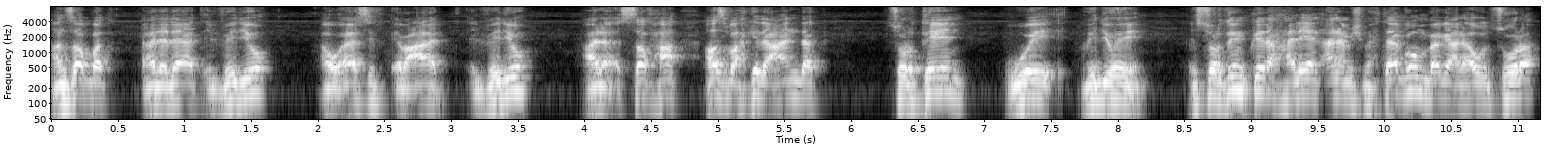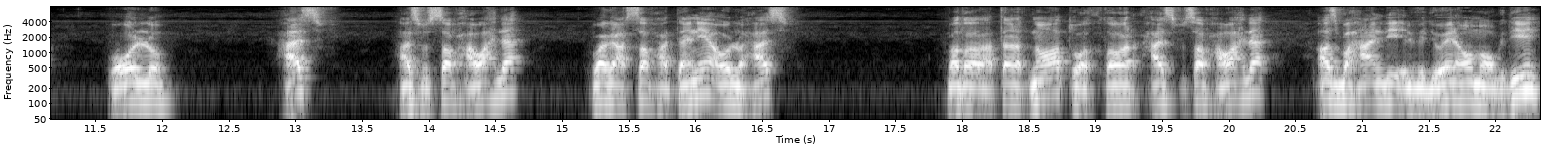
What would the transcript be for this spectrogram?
هنظبط إعدادات الفيديو أو آسف إبعاد الفيديو. على الصفحة. أصبح كده عندك صورتين وفيديوهين. الصورتين كده حاليا أنا مش محتاجهم. باجي على أول صورة وأقول له حذف حذف الصفحة واحدة. وأجي على الصفحة الثانية أقول له حذف. بضغط على ثلاث نقط وأختار حذف صفحة واحدة. أصبح عندي الفيديوهين أهو موجودين.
